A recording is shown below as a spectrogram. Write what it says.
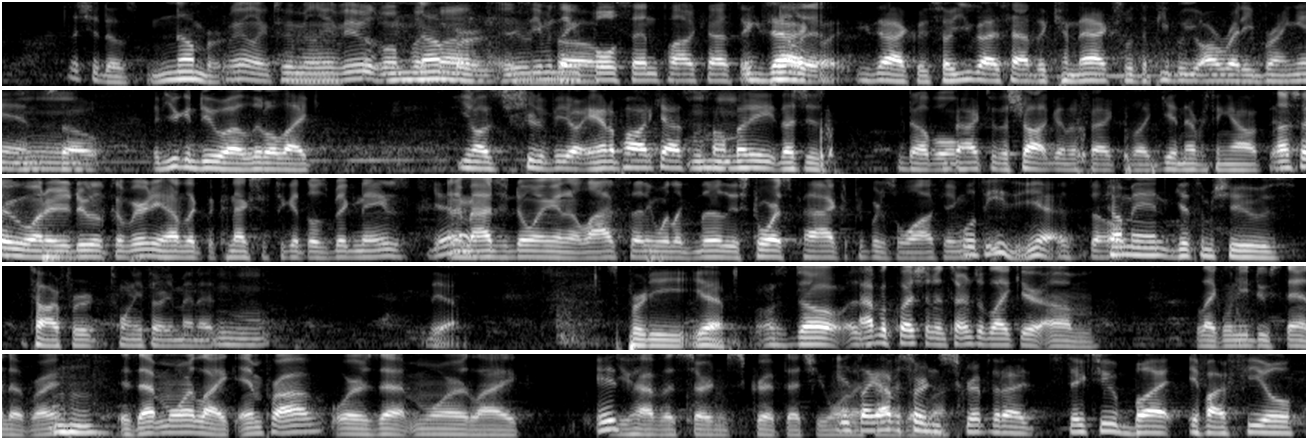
This shit does numbers. yeah, like two million views, one numbers, five. dude, Even so- think full send podcast. Exactly, exactly. So you guys have the connects with the people you already bring in. Mm. So if you can do a little like, you know, shoot a video and a podcast Mm-hmm. with somebody, that's just Double. back to the shotgun effect of like getting everything out there. That's what we wanted to do because we already have like the connections to get those big names. Yeah. And imagine doing it in a live setting where like literally the store is packed, people are just walking. well, it's easy. Yeah, It's dope. come in, get some shoes, talk for 20, 30 minutes. Mm-hmm. Yeah, it's pretty. Yeah, It's dope. I have a question in terms of like your um, like when you do stand up, right? Mm-hmm. Is that more like improv or is that more like it's, you have a certain script that you want? it's like I have a certain script that I stick to, but if I feel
